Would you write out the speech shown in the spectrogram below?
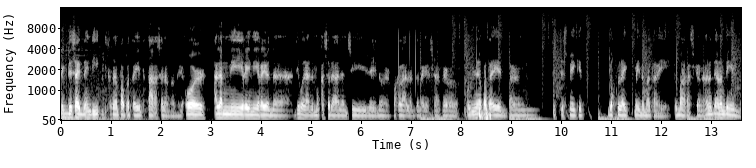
nag-decide na hindi, hindi ko na papatayin, tatakas na lang kami. Or alam ni Rhaenyra yun na di wala namang kasalanan si Laenor. Bakla talaga siya. Pero huwag niya patayin. Parang let's just make it look like may namatay. Tumakas ka na. Ano, anong tingin mo?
